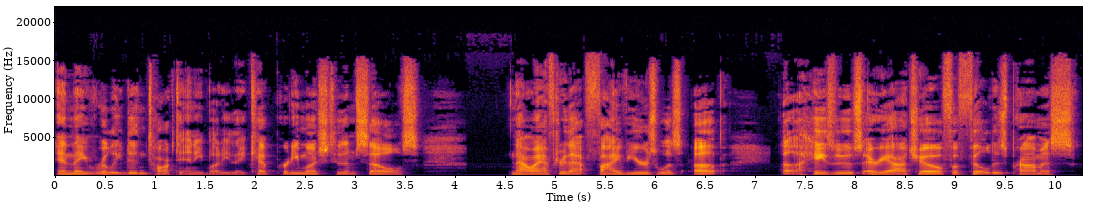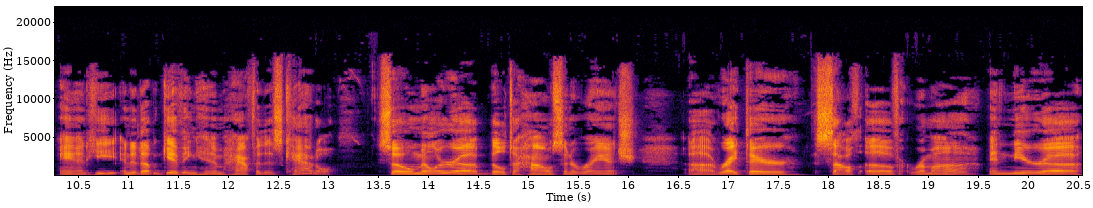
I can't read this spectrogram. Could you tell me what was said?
and they really didn't talk to anybody. They kept pretty much to themselves. Now, after that five years was up, uh, Jesus Ariacho fulfilled his promise and he ended up giving him half of this cattle. So Miller uh, built a house and a ranch uh, right there south of Ramah and near uh,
